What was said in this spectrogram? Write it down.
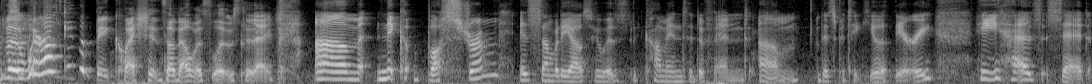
the, we're asking the big questions on Elvis Lives today. Um, Nick Bostrom is somebody else who has come in to defend um, this particular theory. He has said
